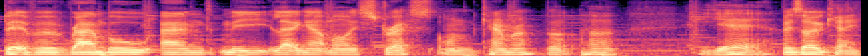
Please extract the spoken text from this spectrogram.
Bit of a ramble and me letting out my stress on camera, but uh, yeah, it's okay.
